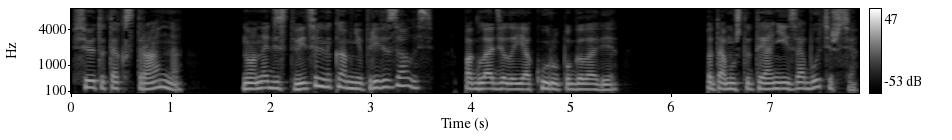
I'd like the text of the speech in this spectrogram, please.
Все это так странно, но она действительно ко мне привязалась, погладила я куру по голове. Потому что ты о ней заботишься.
